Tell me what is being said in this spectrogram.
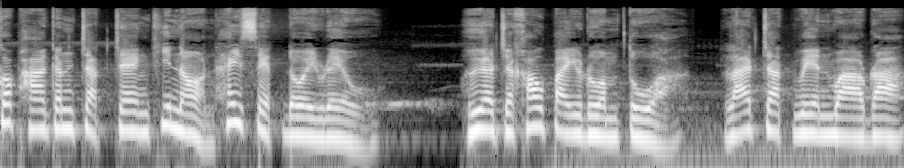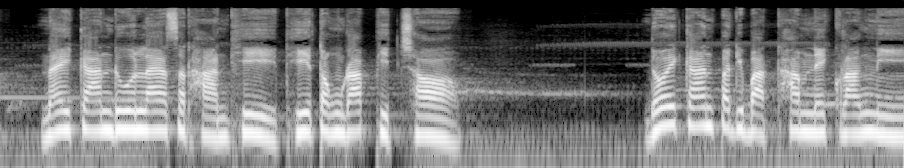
ก็พากันจัดแจงที่นอนให้เสร็จโดยเร็ว เพื่อจะเข้าไปรวมตัว และจัดเวรวาระในการดูแลสถานที่ที่ต้องรับผิดชอบ โดยการปฏิบัติธรรมในครั้งนี้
